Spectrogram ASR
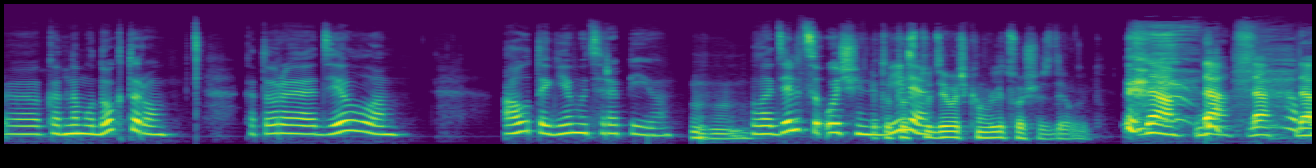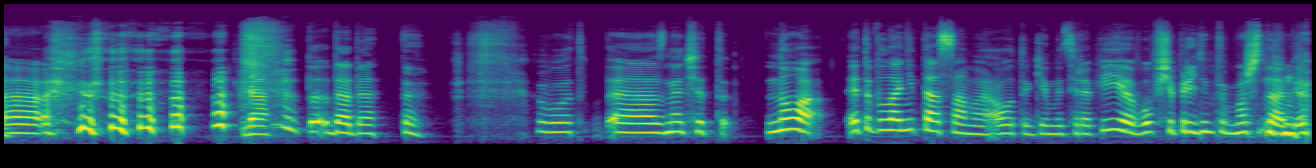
э, к одному доктору, которая делала аутогемотерапию. Мгм. Владельцы очень Это любили. то, что девочкам в лицо сейчас делают. Да, да, да, да, А, да. Да, да, да, да. Вот, а, значит, но это была не та самая аутогемотерапия в общепринятом масштабе.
